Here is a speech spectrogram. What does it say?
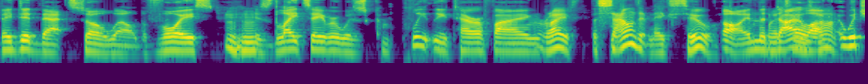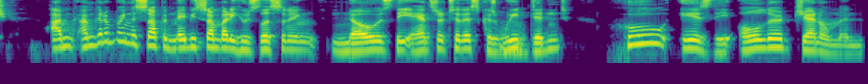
They did that so well. The voice, Mhm. his lightsaber was completely terrifying. Right, the sound it makes too. Oh, and the When it turns dialogue, which I'm I'm going to bring this up, and maybe somebody who's listening knows the answer to this because we Mhm. didn't. Who is the older gentleman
